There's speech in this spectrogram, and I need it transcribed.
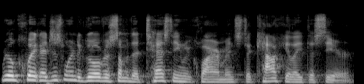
Real quick, I just wanted to go over some of the testing requirements to calculate the SEER.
